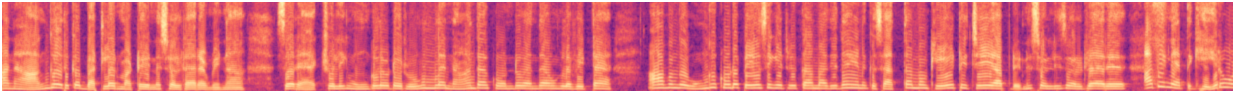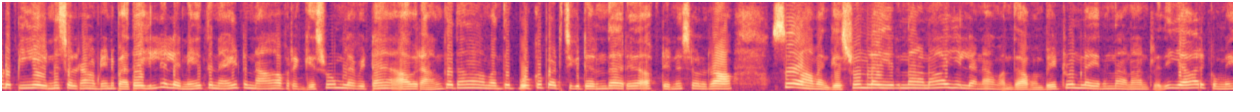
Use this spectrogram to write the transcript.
ஆனால் அங்கே இருக்க பட்லர் மட்டும் என்ன சொல்கிறாரு அப்படின்னா சார் ஆக்சுவலி உங்களோட ரூமில் நான் தான் கொண்டு வந்து அவங்கள விட்டேன். அவங்க உங்கள் கூட பேசிக்கிட்டு இருக்க மாதிரி தான் எனக்கு சத்தமும் கேட்டுச்சு அப்படின்னு சொல்லி சொல்கிறாரு அதே நேரத்துக்கு ஹீரோட பிஏ என்ன சொல்கிறான் அப்படின்னு பார்த்தா இல்லை இல்லை நேற்று நைட்டு நான் அவரை கெஸ்ட் ரூமில் விட்டேன். அவர் அங்கே தான் வந்து புக்கு படிச்சுக்கிட்டு இருந்தார் அப்படின்னு சொல்கிறான் ஸோ அவன் கெஸ்ட் ரூமில் இருந்தானா இல்லைனா வந்து அவன் பெட்ரூமில் இருந்தானான்றது யாருக்குமே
